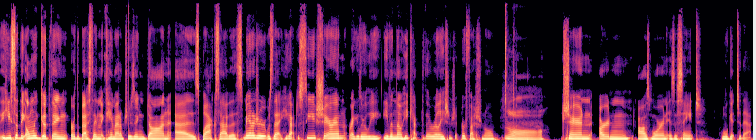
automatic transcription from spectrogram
he said the only good thing or the best thing that came out of choosing Don as Black Sabbath's manager was that he got to see Sharon regularly, even though he kept their relationship professional. Aw. Sharon Arden Osbourne is a saint. We'll get to that.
